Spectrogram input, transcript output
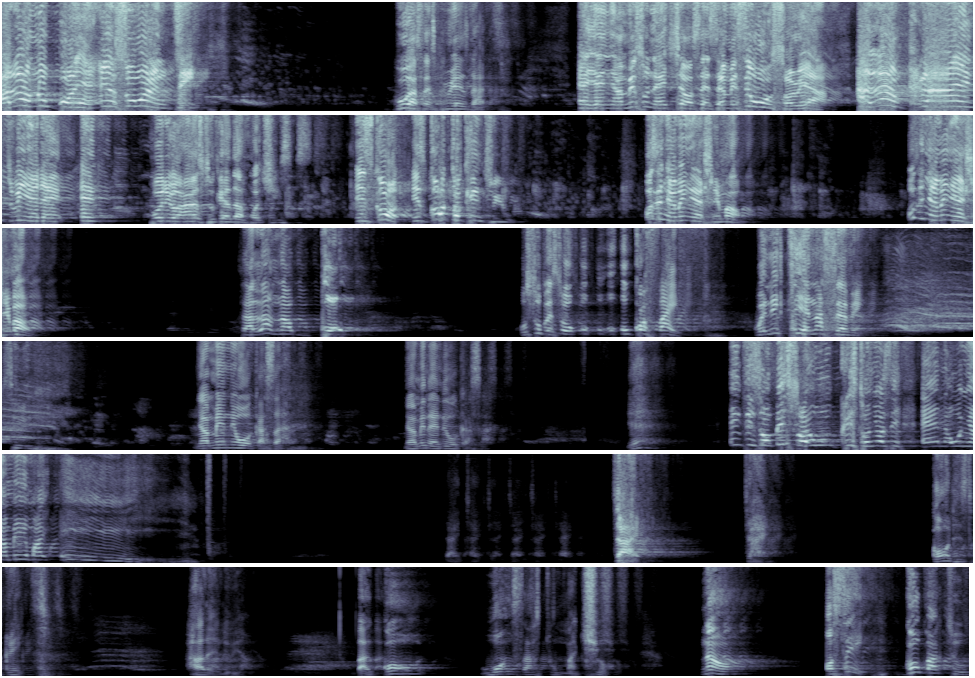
Alarm no boy and so one thing. Who has experienced that? Eh, Ɛyɛ nyame so na ɛkyerɛ wo sɛ sɛ mese wo nsɔre a alarm cry ntumi yɛ dɛn and put your hands together for jesus. Is god is god talking to you wo sɛ nyame nyɛ hwee ma wo wo sɛ nyame nyɛ hwee ma wo sɛ alarm na bɔ wo so pɛ sɛ wo- wo- wo- wokɔ five w'ani teɛ na seven. Nyame ne wo kasa nyame na ne wo kasa yeah. Nti sɛ obi sɔre wo kristo nyɛ sɛ ɛɛ na wo nyame ma ee God is great. Hallelujah. But God wants us to mature. Now, or say, go back to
